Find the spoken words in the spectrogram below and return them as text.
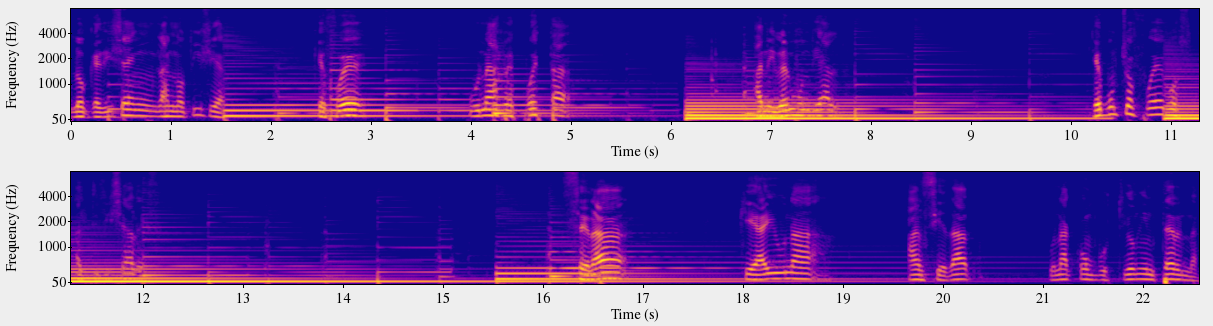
lo que dicen las noticias, que fue una respuesta a nivel mundial, que muchos fuegos artificiales. ¿Será que hay una ansiedad, una combustión interna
